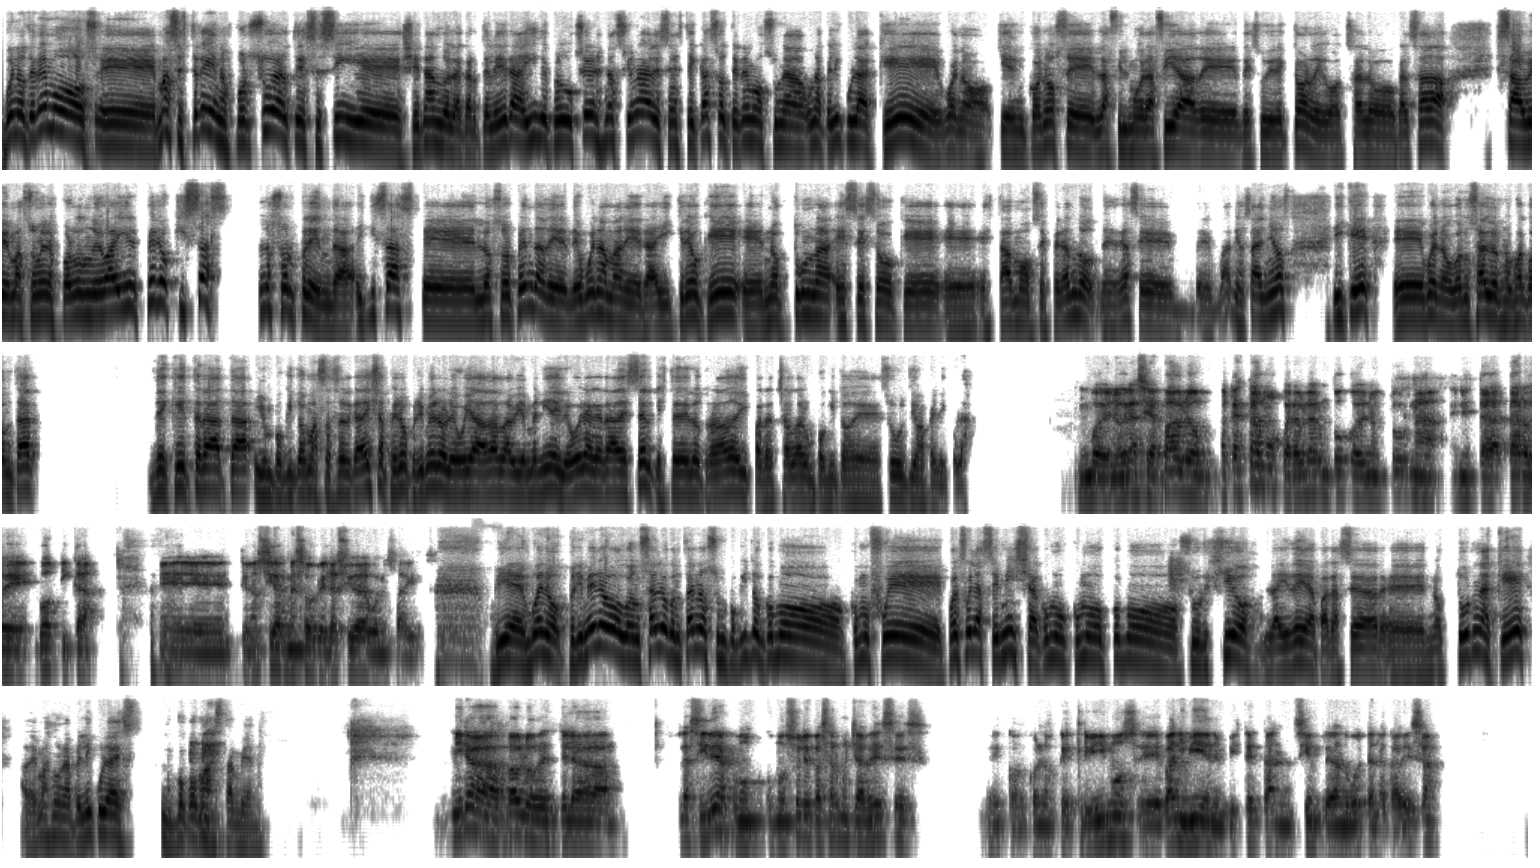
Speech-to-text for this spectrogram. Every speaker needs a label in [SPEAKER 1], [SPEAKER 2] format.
[SPEAKER 1] Bueno, tenemos eh, más estrenos, por suerte, se sigue llenando la cartelera y de producciones nacionales. En este caso tenemos una, película que, bueno, quien conoce la filmografía de, de, su director, de Gonzalo Calzada, sabe más o menos por dónde va a ir, pero quizás lo sorprenda y quizás eh, lo sorprenda de, buena manera y creo que eh, Nocturna es eso que eh, estamos esperando desde hace varios años y que, bueno, Gonzalo nos va a contar de qué trata y un poquito más acerca de ella, pero primero le voy a dar la bienvenida y le voy a agradecer que esté del otro lado y para charlar un poquito de su última película.
[SPEAKER 2] Bueno, gracias Pablo. Acá estamos para hablar un poco de Nocturna en esta tarde gótica eh, que nos cierne sobre la ciudad de Buenos Aires.
[SPEAKER 1] Bien, bueno, primero Gonzalo, contanos un poquito cómo, cómo fue, cuál fue la semilla, cómo, cómo, cómo surgió la idea para hacer eh, Nocturna, que además de una película es un poco más también.
[SPEAKER 2] Mira, Pablo, desde las ideas, como, como suele pasar muchas veces, eh, con, los que escribimos eh, van y vienen, ¿viste? Están siempre dando vuelta en la cabeza.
